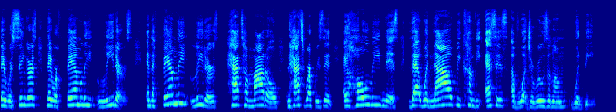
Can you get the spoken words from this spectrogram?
they were singers, they were family leaders. And the family leaders had to model and had to represent a holiness that would now become the essence of what Jerusalem would be.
